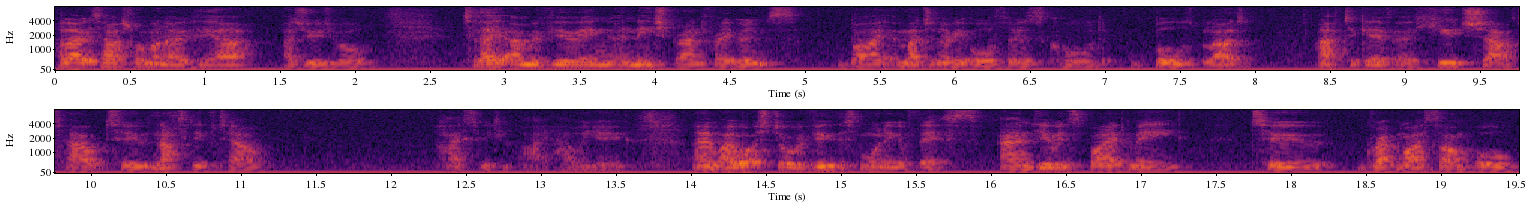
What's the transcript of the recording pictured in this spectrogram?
Hello, it's Ash Romano here, as usual. Today I'm reviewing a niche brand fragrance by imaginary authors called Bull's Blood. I have to give a huge shout out to Natalie Patel. Hi sweetie pie, how are you? Um, I watched your review this morning of this and you inspired me to grab my sample,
